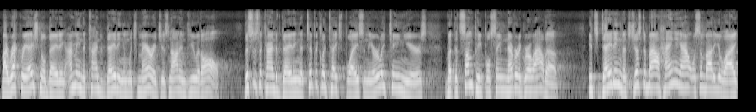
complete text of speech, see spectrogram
By recreational dating, I mean the kind of dating in which marriage is not in view at all. This is the kind of dating that typically takes place in the early teen years, but that some people seem never to grow out of. It's dating that's just about hanging out with somebody you like,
